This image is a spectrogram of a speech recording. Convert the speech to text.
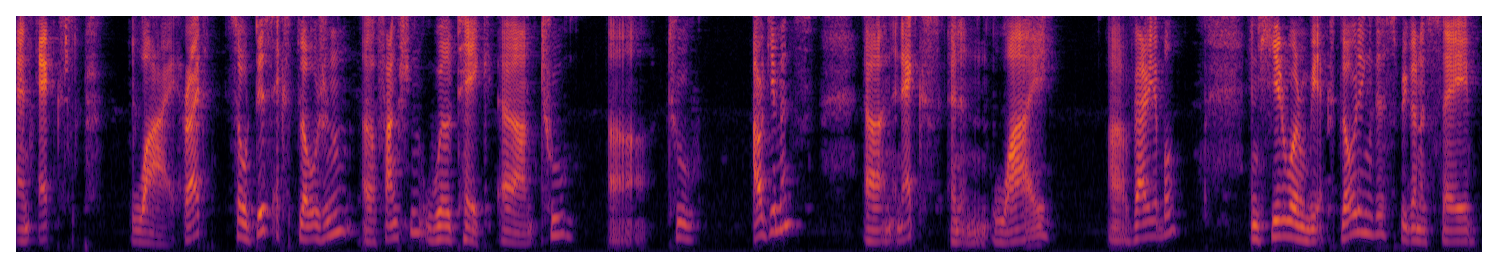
and exp y, right? So this explosion uh, function will take um, two uh, two arguments, uh, an x and an y uh, variable. And here when we're exploding this, we're going to say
